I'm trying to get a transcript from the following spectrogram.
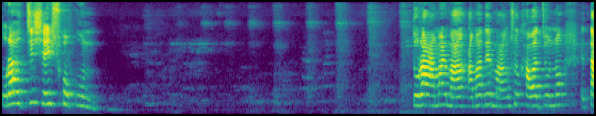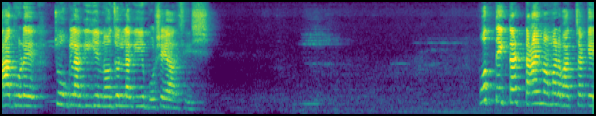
তোরা হচ্ছে সেই শকুন। তোরা আমার মা, আমাদের মাংস খাওয়ার জন্য তা ধরে চোখ লাগিয়ে, নজর লাগিয়ে বসে আছিস। প্রত্যেকটা টাইম আমার বাচ্চাকে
